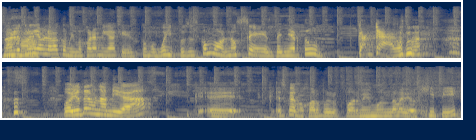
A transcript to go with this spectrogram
No, el otro día hablaba con mi mejor amiga que es como, güey, pues es como, no sé, enseñar tu caca. Bueno, yo tengo una amiga, que, eh, es que a lo mejor por, por mi mundo medio hippie,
